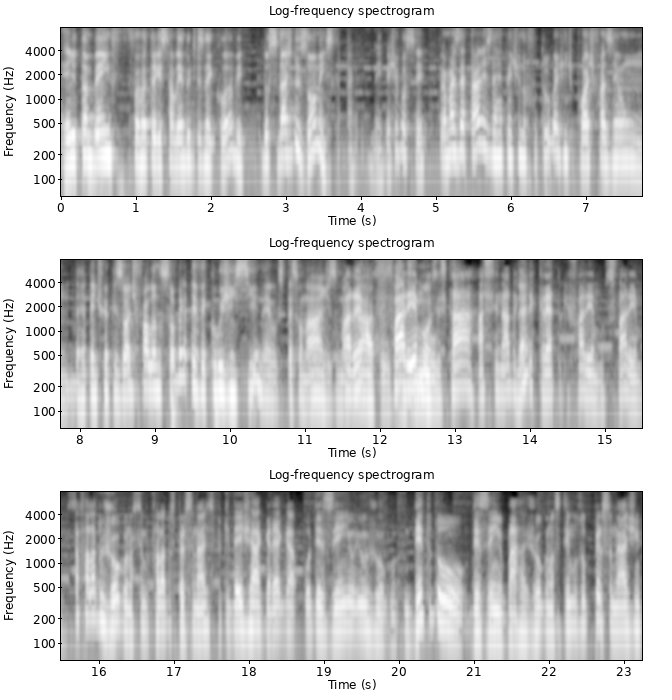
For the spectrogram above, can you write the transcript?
Ele também foi roteirista além do Disney Club, do Cidade dos Homens, cara. Bem, veja você. Para mais detalhes, de repente, no futuro, a gente pode fazer um, de repente, um episódio falando sobre a TV Cruz em si, né? Os personagens, o macaco. Faremos, está assinado aqui né? decreto que faremos, faremos. Para falar do jogo, nós temos que falar dos personagens, porque daí já agrega o desenho e o jogo. Dentro do desenho barra jogo, nós temos o personagem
